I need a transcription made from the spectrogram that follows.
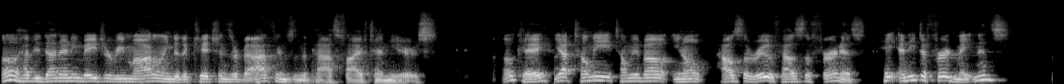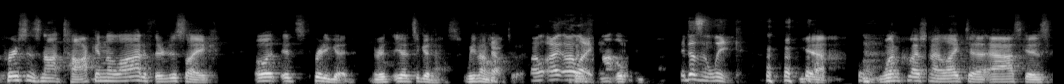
Oh, have you done any major remodeling to the kitchens or bathrooms in the past five, ten years? Okay. Yeah. Tell me, tell me about, you know, how's the roof? How's the furnace? Hey, any deferred maintenance? The person's not talking a lot. If they're just like, oh, it, it's pretty good. Or it, it's a good house. We've done a Yeah. lot to it. I, I, I like it. It doesn't leak. yeah. One question I like to ask is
